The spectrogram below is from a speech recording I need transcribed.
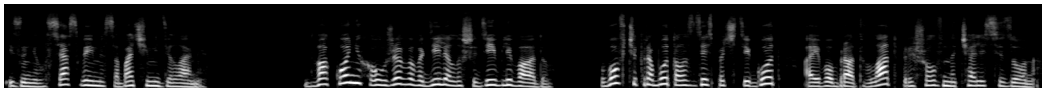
и занялся своими собачьими делами. Два конюха уже выводили лошадей в леваду, Вовчик работал здесь почти год, а его брат Влад пришел в начале сезона.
